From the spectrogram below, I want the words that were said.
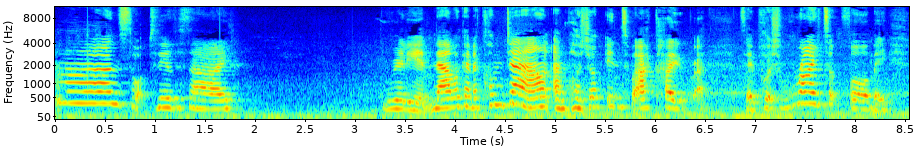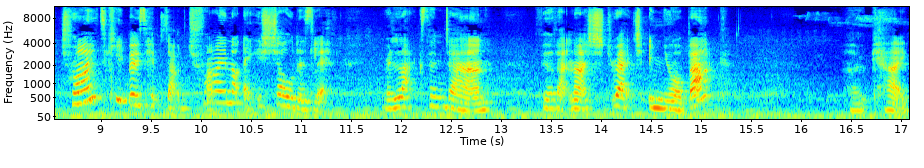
and swap to the other side. Brilliant. Now we're going to come down and push up into our cobra. So push right up for me. Try to keep those hips down. Try not let your shoulders lift. Relax them down. Feel that nice stretch in your back. Okay.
